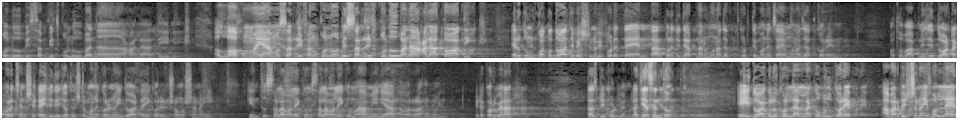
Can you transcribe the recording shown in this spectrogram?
কুলুবি কুলুবানা আলা কুলুবি আলা এরকম কত দোয়া যে বিশ্বনবী পড়তেন, তারপরে যদি আপনার মোনাজাত করতে মনে চায়, মোনাজাত করেন। অথবা আপনি যে দোয়াটা করেছেন, সেটাই যদি যথেষ্ট মনে করেন, ওই দোয়াটাই করেন, সমস্যা নাই। কিন্তু সালাম আলাইকুম সালাম আলাইকুম, আমিন ইয়ার হামার রাহিমিন। এটা করবেন আর? তাসবি পড়বেন। রাজি আছেন তো? এই দোয়াগুলো করলে আল্লাহ কবুল করে। আবার বিষ্ণুই বললেন,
